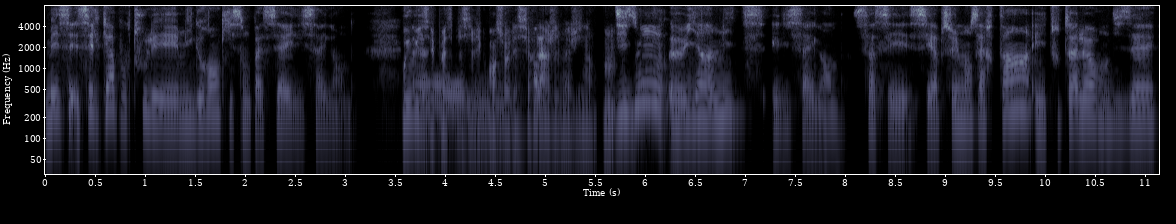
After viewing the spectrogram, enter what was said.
Mais c'est le cas pour tous les migrants qui sont passés à Ellis Island. Oui, oui, c'est pas spécifiquement sur les Syriens, j'imagine. Mm. Disons, euh, il y a un mythe Ellis Island. Ça, c'est absolument certain. Et tout à l'heure, on disait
